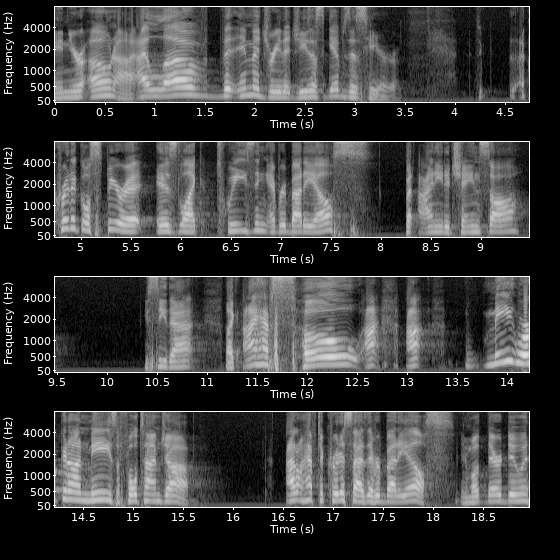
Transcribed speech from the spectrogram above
in your own eye. I love the imagery that Jesus gives us here. A critical spirit is like tweezing everybody else, but I need a chainsaw. You see that? Like I have so I, I me working on me is a full-time job. I don't have to criticize everybody else and what they're doing.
